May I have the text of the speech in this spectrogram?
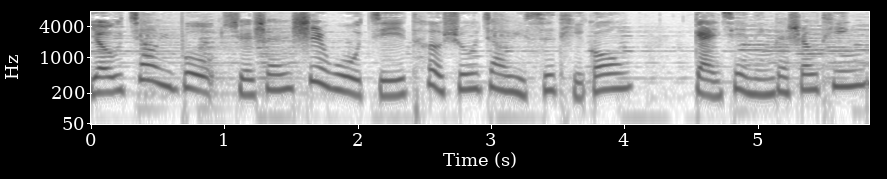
由教育部学生事务及特殊教育司提供，感谢您的收听。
